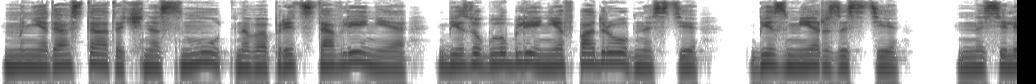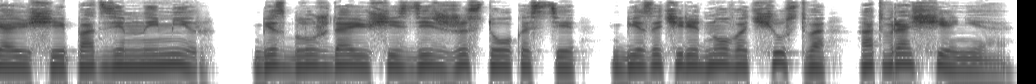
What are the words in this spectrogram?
Мне достаточно смутного представления без углубления в подробности, без мерзости, населяющей подземный мир, без блуждающей здесь жестокости, без очередного чувства отвращения.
